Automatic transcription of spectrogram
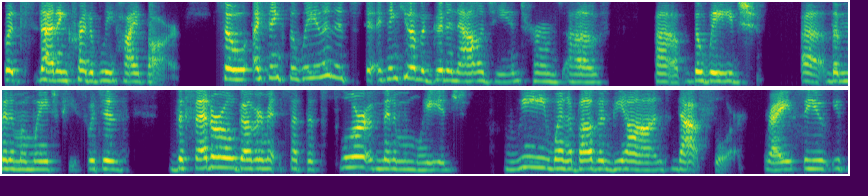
but that incredibly high bar. So I think the way that it's, I think you have a good analogy in terms of uh, the wage uh, the minimum wage piece, which is the federal government set the floor of minimum wage. We went above and beyond that floor, right? So you, you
